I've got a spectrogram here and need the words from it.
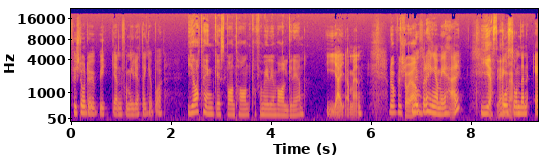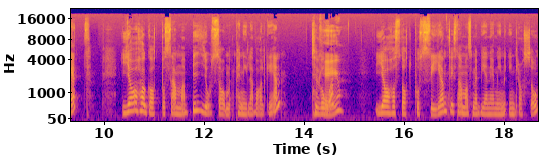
förstår du vilken familj jag tänker på? Jag tänker spontant på familjen Wahlgren. Jajamän. Då förstår jag. Nu får du hänga med här. Yes, jag hänger Påståenden 1. Jag har gått på samma bio som Pernilla Wahlgren. 2. Okay. Jag har stått på scen tillsammans med Benjamin Ingrosso.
